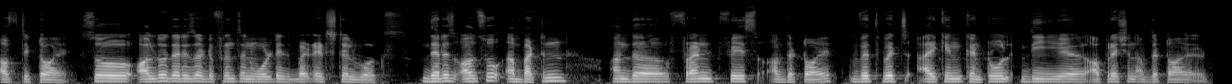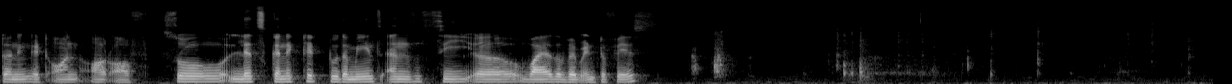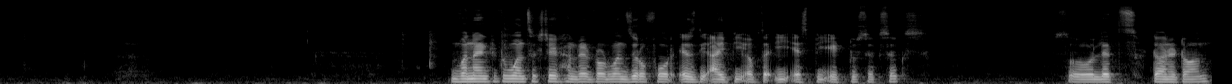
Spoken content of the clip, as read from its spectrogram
of the toy. So although there is a difference in voltage but it still works. There is also a button on the front face of the toy with which I can control the uh, operation of the toy turning it on or off. So let's connect it to the mains and see uh, via the web interface. 192.168.100.104 is the IP of the ESP8266. So let's turn it on.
